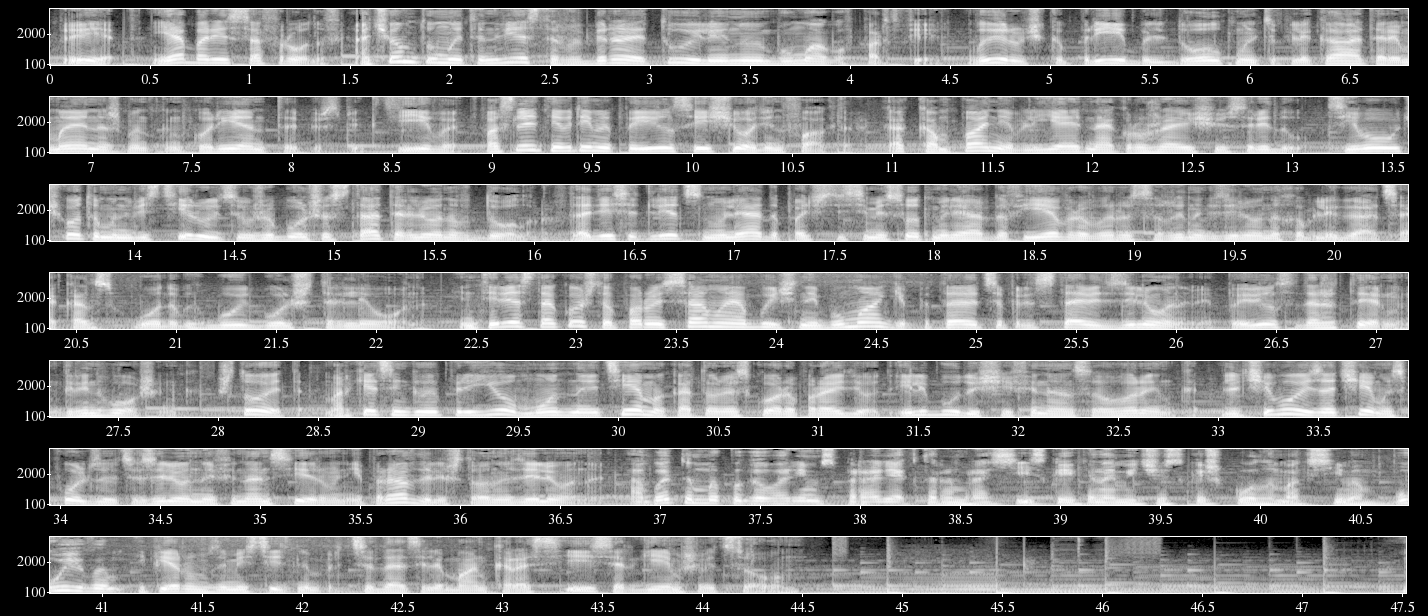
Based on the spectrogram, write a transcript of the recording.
Привет, я Борис Сафронов. О чем думает инвестор, выбирая ту или иную бумагу в портфель? Выручка, прибыль, долг, мультипликаторы, менеджмент, конкуренты, перспективы. В последнее время появился еще один фактор – как компания влияет на окружающую среду. С его учетом инвестируется уже больше 100 триллионов долларов. За 10 лет с нуля до почти 700 миллиардов евро вырос рынок зеленых облигаций, а к концу года их будет больше триллиона. Интерес такой, что порой самые обычные бумаги пытаются представить зелеными. Появился даже термин – гринвошинг. Что это? Маркетинговый прием, модная тема, которая скоро пройдет, или будущее финансового рынка? Для чего и зачем используется зеленое финансирование? И правда ли, что оно зеленое? Об этом мы поговорим с проректором Российской экономической школы Максимом Буевым и первым заместителем председателя Банка России Сергеем Швецовым.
